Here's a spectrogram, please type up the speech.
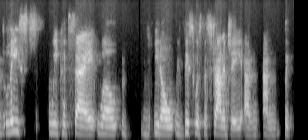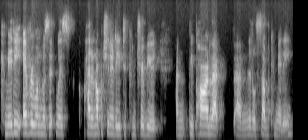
at least we could say well you know this was the strategy and and the committee everyone was it was had an opportunity to contribute and be part of that um, little subcommittee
